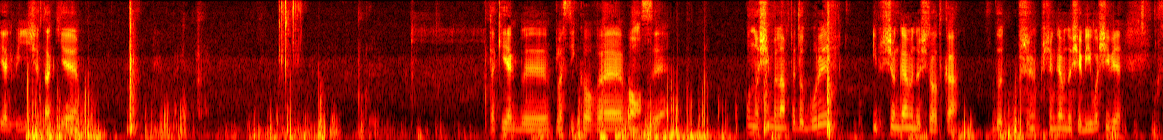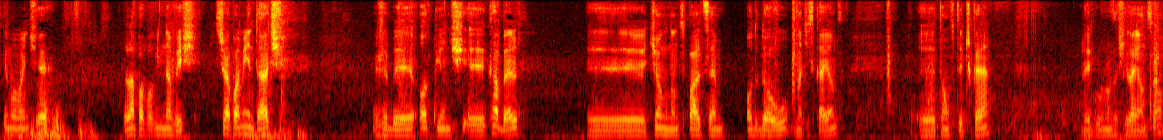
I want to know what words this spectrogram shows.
jak widzicie, takie takie jakby plastikowe wąsy. Unosimy lampę do góry i przyciągamy do środka. Do, przy, przyciągamy do siebie i właściwie w tym momencie lampa powinna wyjść. Trzeba pamiętać, żeby odpiąć y, kabel, y, ciągnąc palcem od dołu, naciskając y, tą wtyczkę główną zasilającą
